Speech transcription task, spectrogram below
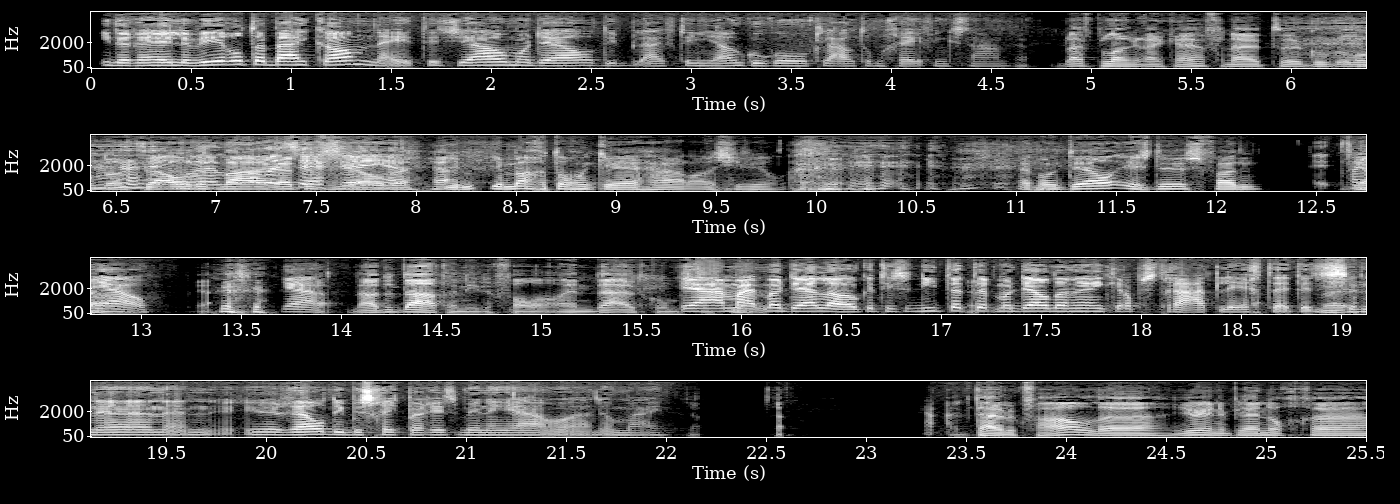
iedere hele wereld daarbij kan. Nee, het is jouw model, die blijft in jouw Google Cloud omgeving staan. Ja, blijft belangrijk hè, vanuit eh, Google om dat eh, altijd maar te zeggen, vermelden. Ja. Je, je mag het toch een keer herhalen als je wil. het model is dus van... Van Ja. jou. Ja. Ja. Ja, nou, de data in ieder geval en de uitkomst. Ja, maar het model ook. Het is niet dat het model dan in één keer op straat ligt. Het is een, een, een URL die beschikbaar is binnen jouw eh, domein. Duidelijk verhaal. Eh Jurjen, heb jij nog, eh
